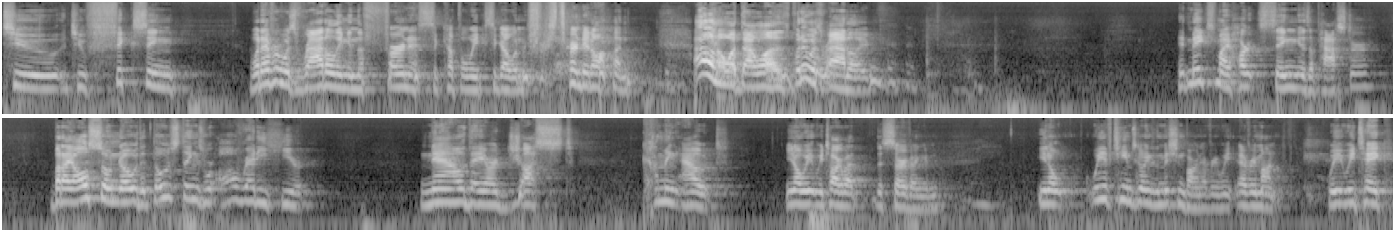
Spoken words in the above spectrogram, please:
to, to fixing whatever was rattling in the furnace a couple weeks ago when we first turned it on I don't know what that was, but it was rattling. It makes my heart sing as a pastor, but I also know that those things were already here. Now they are just coming out. You know, we, we talk about the serving, and, you know, we have teams going to the mission barn every week, every month. We, we take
